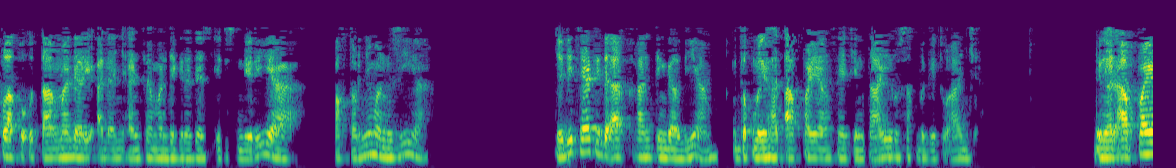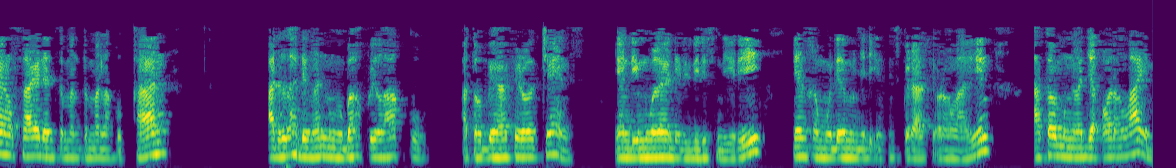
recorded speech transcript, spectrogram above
pelaku utama dari adanya ancaman degradasi itu sendiri ya faktornya manusia. Jadi saya tidak akan tinggal diam untuk melihat apa yang saya cintai rusak begitu aja. Dengan apa yang saya dan teman-teman lakukan adalah dengan mengubah perilaku atau behavioral change yang dimulai dari diri sendiri yang kemudian menjadi inspirasi orang lain atau mengajak orang lain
